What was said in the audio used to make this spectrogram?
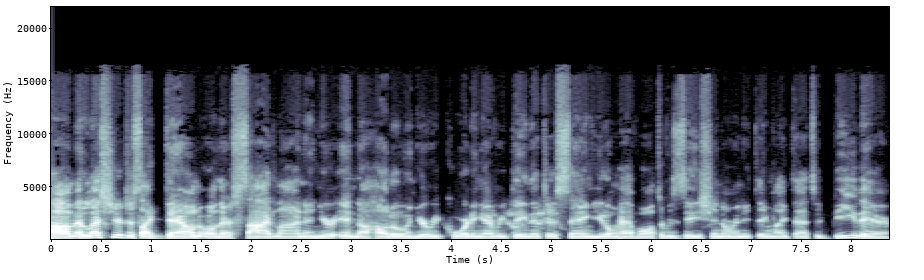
Um, unless you're just like down on their sideline and you're in the huddle and you're recording everything that they're saying, you don't have authorization or anything like that to be there.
